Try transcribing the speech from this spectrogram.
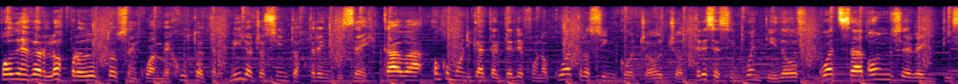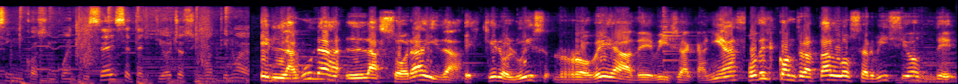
Podés ver los productos en Juan B. Justo 3836 Cava o comunicate al teléfono 4588 1352, WhatsApp 11 25 56 78 59. En Laguna La Zoraida, pesquero Luis Robea de Villa Cañas, podés contratar los servicios de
